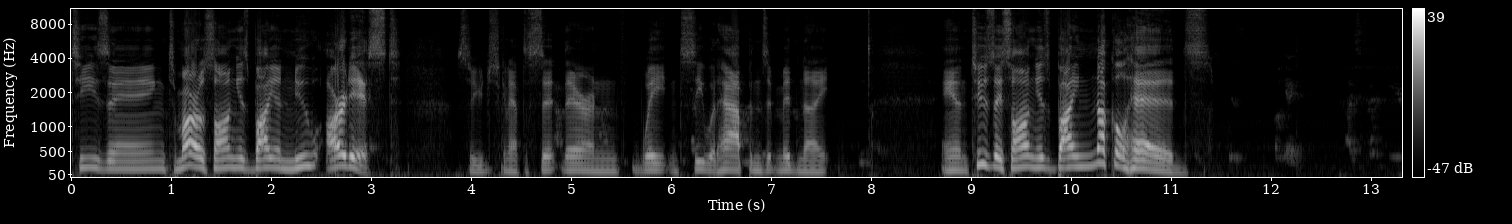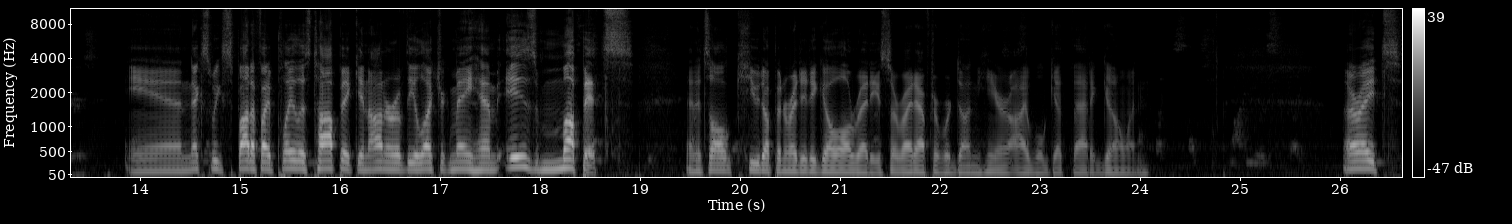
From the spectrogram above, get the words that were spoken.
teasing tomorrow's song is by a new artist, so you're just gonna have to sit there and wait and see what happens at midnight. And Tuesday's song is by Knuckleheads. And next week's Spotify playlist topic in honor of the Electric Mayhem is Muppets. And it's all queued up and ready to go already. So right after we're done here, I will get that going. All right.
